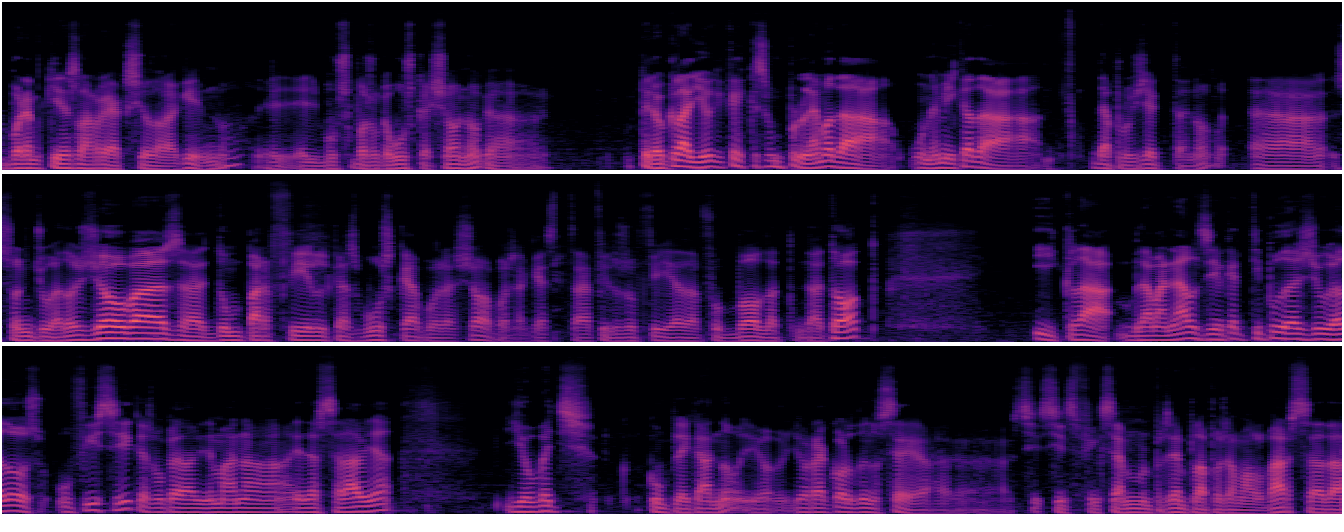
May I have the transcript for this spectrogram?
Veurem quina és la reacció de l'equip, no? Ell, ell suposo que busca això, no? Que... Però, clar, jo crec que és un problema de, una mica de, de projecte, no? Eh, són jugadors joves, eh, d'un perfil que es busca, pues, això, pues, aquesta filosofia de futbol de, de toc, i, clar, demanar-los aquest tipus de jugadors ofici, que és el que demana Eder Saràbia, jo ho veig complicat, no? Jo, jo recordo, no sé, eh, si, si ens fixem, per exemple, doncs amb el Barça, de,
